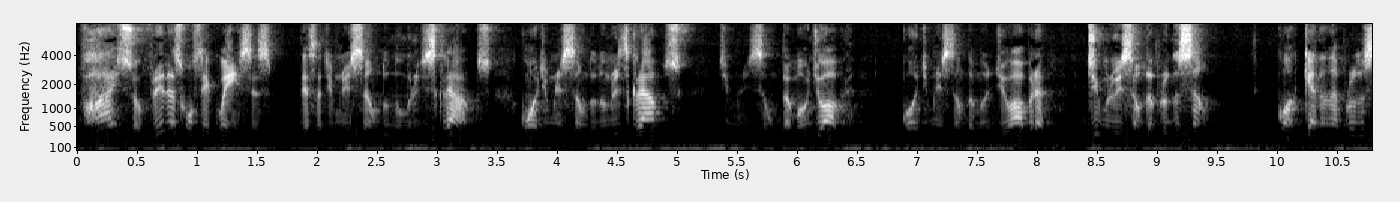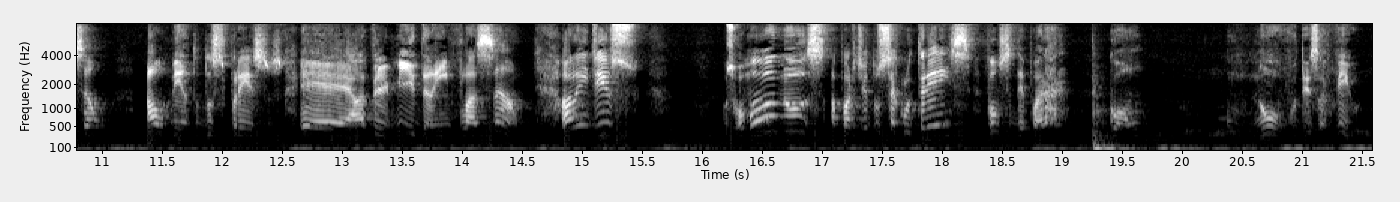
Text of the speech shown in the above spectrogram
vai sofrer as consequências dessa diminuição do número de escravos. Com a diminuição do número de escravos, diminuição da mão de obra. Com a diminuição da mão de obra, diminuição da produção com a queda na produção, aumento dos preços, é a temida inflação. Além disso, os romanos, a partir do século III, vão se deparar com um novo desafio:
